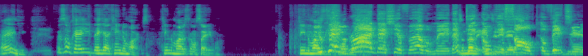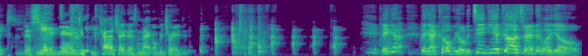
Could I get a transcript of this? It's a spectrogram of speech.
hey, it's okay. They got Kingdom Hearts. Kingdom Hearts gonna save them. Kingdom Hearts. You can't another- ride that shit forever, man. That That's another dick gonna get that's- solved eventually. guarant- That's Shit. another guaranteed contract that's not gonna be traded. They got they got Kobe on the 10 year contract. They're like, yo,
